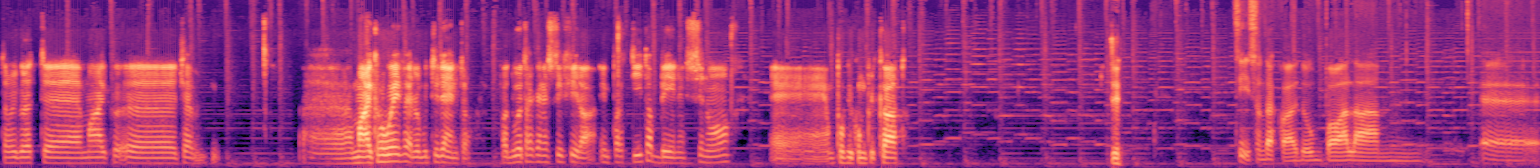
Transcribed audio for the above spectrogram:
tra virgolette, micro, eh, cioè, eh, microwave e lo butti dentro fa due o tre canestri di fila in partita, bene, se no è un po' più complicato. Sì, sì sono d'accordo, un po' alla um, eh,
